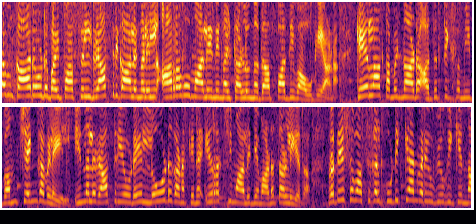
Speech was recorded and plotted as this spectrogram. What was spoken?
കഴക്കൂട്ടം കാരോട് ബൈപ്പാസിൽ രാത്രികാലങ്ങളിൽ അറവ് മാലിന്യങ്ങൾ തള്ളുന്നത് പതിവാവുകയാണ്. കേരള തമിഴ്നാട് അതിർത്തിക്ക് സമീപം ചെങ്കവിളയിൽ ഇന്നലെ രാത്രിയോടെ ലോഡ് കണക്കിന് ഇറച്ചി മാലിന്യമാണ് തള്ളിയത്. പ്രദേശവാസികൾ കുടിക്കാൻ വരെ ഉപയോഗിക്കുന്ന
